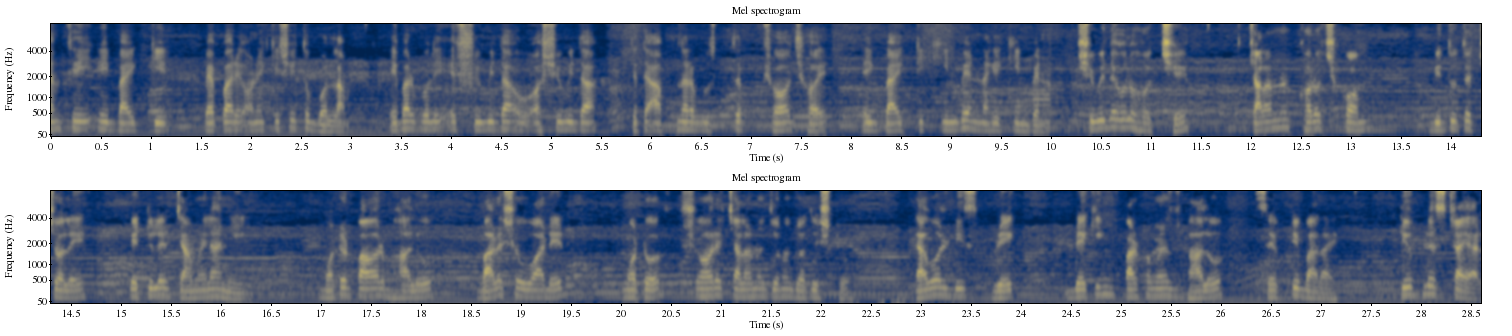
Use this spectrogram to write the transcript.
এম থ্রি এই বাইকটির ব্যাপারে অনেক কিছুই তো বললাম। এবার বলি এর সুবিধা ও অসুবিধা যাতে আপনারা বুঝতে সহজ হয়, এই বাইকটি কিনবেন নাকি কিনবেন না। সুবিধাগুলো হচ্ছে চালানোর খরচ কম, বিদ্যুতের চলে, পেট্রোলের ঝামেলা নেই। মোটর পাওয়ার ভালো, বারোশো ওয়ার্ডের মোটর শহরে চালানোর জন্য যথেষ্ট। Double disc brake, braking performance ভালো, সেফটি বাড়ায়। টিউবলেস টায়ার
